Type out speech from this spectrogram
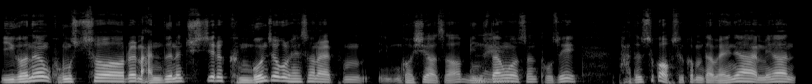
이거는 공수처를 만드는 취지를 근본적으로 훼손할 뿐 것이어서 민주당으로서는 도저히 받을 수가 없을 겁니다. 왜냐하면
